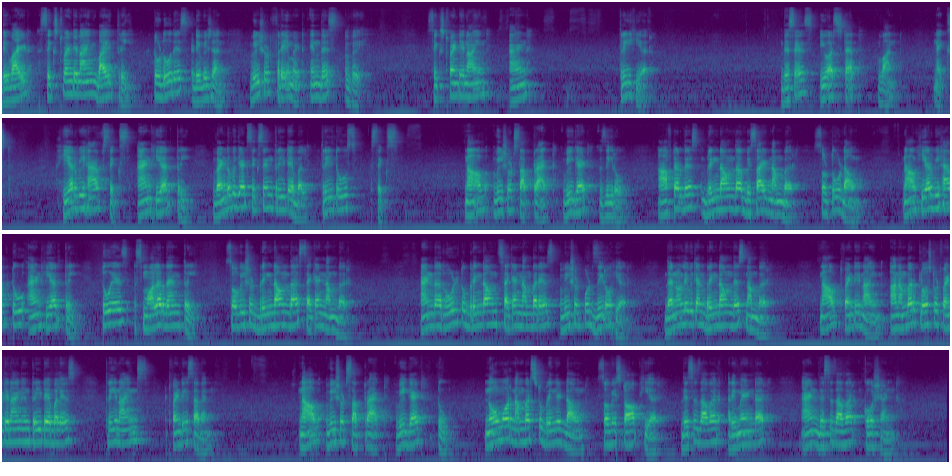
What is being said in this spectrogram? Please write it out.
divide 629 by 3. To do this division, we should frame it in this way. 629 and 3 here. This is your step 1. Next. Here we have 6 and here 3. When do we get 6 in 3 table? 3 2's 6. Now we should subtract. We get 0. After this bring down the beside number. So 2 down. Now here we have 2 and here 3. 2 is smaller than 3. So we should bring down the second number. And the rule to bring down second number is we should put 0 here. Then only we can bring down this number. Now 29. A number close to 29 in 3 table is 3 nines 27. Now we should subtract. We get 2. No more numbers to bring it down. So we stop here. This is our remainder and this is our quotient.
